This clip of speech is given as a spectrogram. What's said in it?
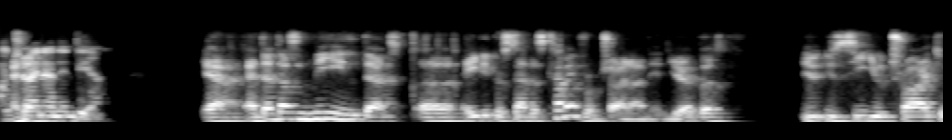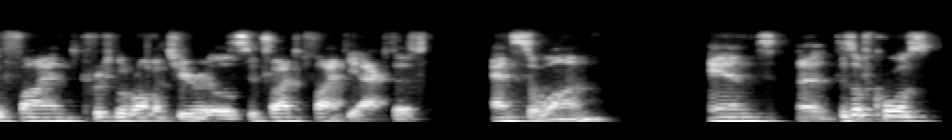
on China and, and India. Yeah, and that doesn't mean that uh, 80% is coming from China and India, but you, you, see, you try to find critical raw materials, you try to find the active, and so on. And uh, this, of course,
